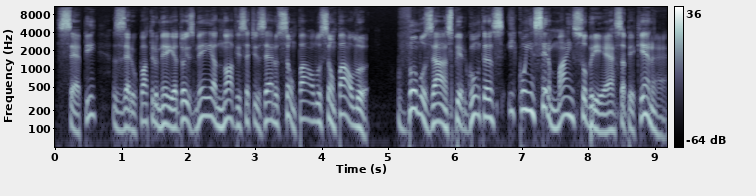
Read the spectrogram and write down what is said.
CEP 04626970 São Paulo, São Paulo. Vamos às perguntas e conhecer mais sobre essa pequena.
